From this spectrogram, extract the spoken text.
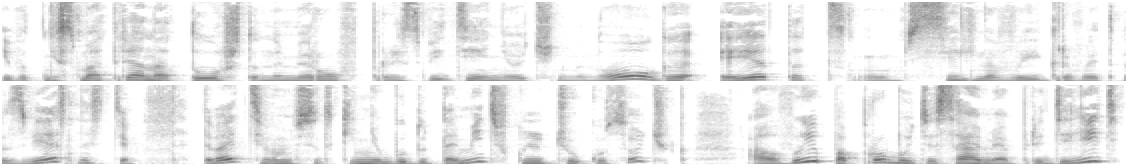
И вот несмотря на то, что номеров произведения очень много, этот сильно выигрывает в известности. Давайте я вам все-таки не буду томить, включу кусочек, а вы попробуйте сами определить,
